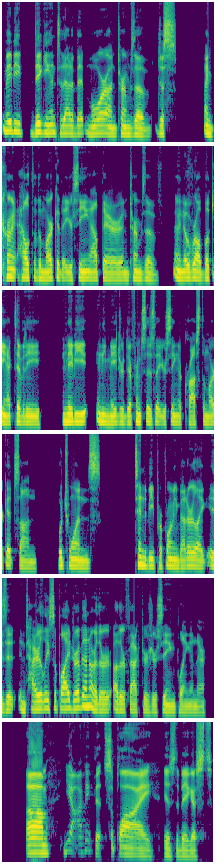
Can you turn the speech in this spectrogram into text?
maybe digging into that a bit more on terms of just and current health of the market that you're seeing out there in terms of an overall booking activity and maybe any major differences that you're seeing across the markets on which ones tend to be performing better like is it entirely supply driven or are there other factors you're seeing playing in there um yeah i think that supply is the biggest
